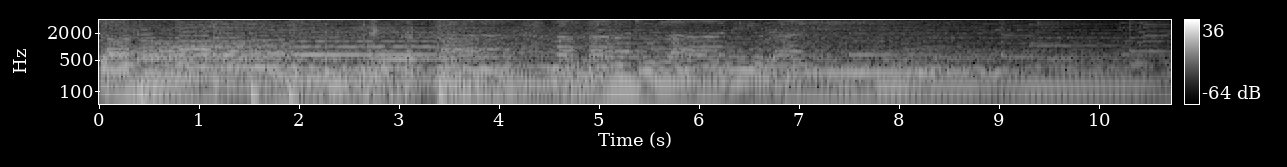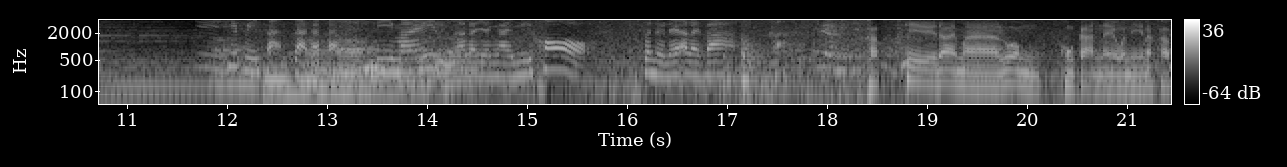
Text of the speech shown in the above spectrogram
จรอ ปีสามจัดนะคะดีไหมหรืออะไรยังไงมีข้อเสนอแนะอะไรบ้างค่ะครับที่ได้มาร่วมโครงการในวันนี้นะครับ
